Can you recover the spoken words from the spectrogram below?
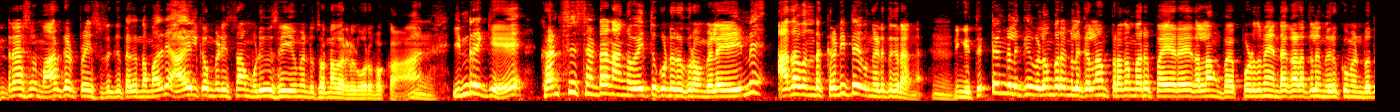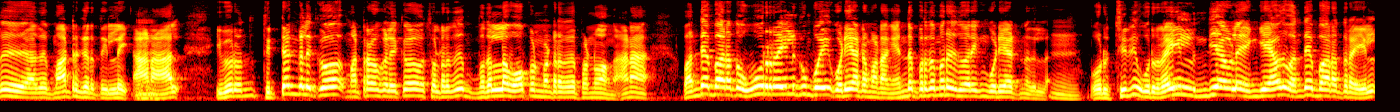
இன்டர்நேஷனல் மார்க்கெட் பிரைஸுக்கு தகுந்த மாதிரி ஆயில் கம்பெனிஸ் தான் முடிவு செய்யும் என்று சொன்னவர்கள் ஒரு பக்கம். இன்றைக்கு கன்சிஸ்டண்டா நாங்க வைத்துக் கொண்டிருக்கிறோம் விலையைன்னு அதை வந்த கிரெடிட்டை இவங்க எடுத்துக்கிறாங்க. நீங்க திட்டங்களுக்கு விளம்பரங்களுக்கு எல்லாம் பிரதமர் பெயர் இதெல்லாம் எப்பொழுதுமே எந்த காலத்திலும் இருக்கும் என்பது அது மாற்று கருத்து இல்லை. ஆனால் இவர் வந்து திட்டங்களுக்கோ மற்றவர்களுக்கோ சொல்றது முதல்ல ஓபன் பண்றதை பண்ணுவாங்க. ஆனா வந்தே பாரத் ஒவ்வொரு ரயிலுக்கும் போய் கொடியாட்ட மாட்டாங்க. எந்த பிரதமரும் இது வரைக்கும் கொடியாட்டினது இல்ல ஒரு சிறு ஒரு ரயில் இந்தியாவுல எங்கேயாவது வந்தே பாரத் ரயில்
